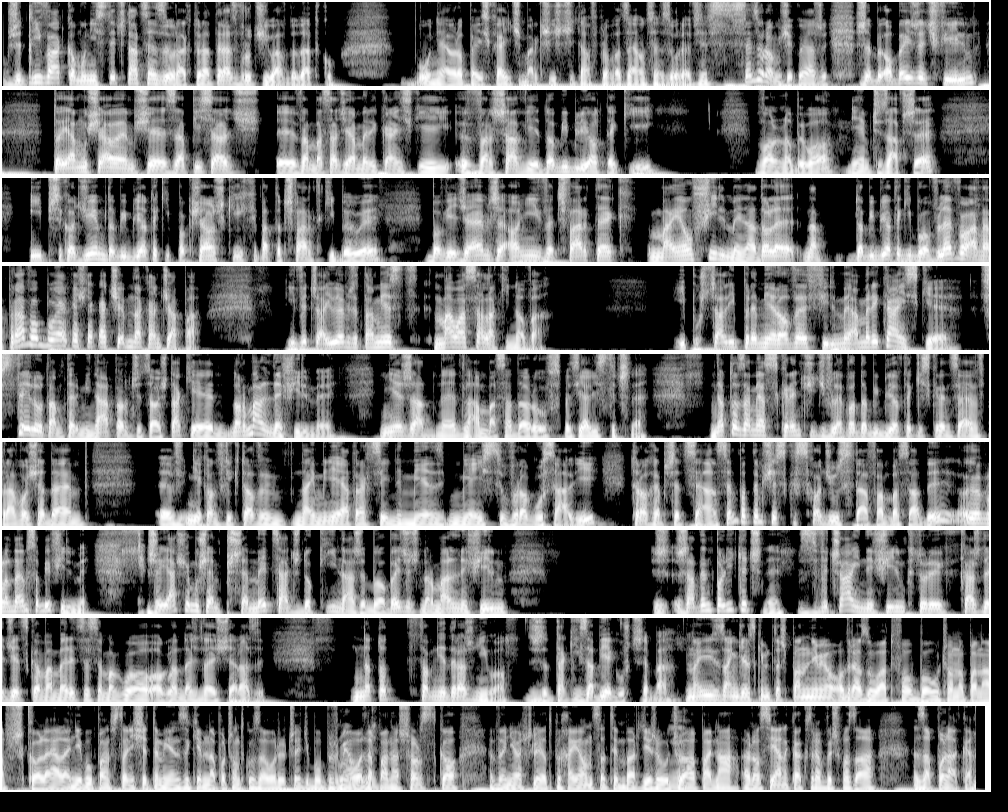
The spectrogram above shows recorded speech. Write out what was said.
Brzydliwa komunistyczna cenzura, która teraz wróciła w dodatku. Unia Europejska i ci marksiści tam wprowadzają cenzurę, więc z cenzurą mi się kojarzy. Żeby obejrzeć film, to ja musiałem się zapisać y, w ambasadzie amerykańskiej w Warszawie do biblioteki. Wolno było, nie wiem czy zawsze. I przychodziłem do biblioteki po książki, chyba to czwartki były, bo wiedziałem, że oni we czwartek mają filmy. Na dole, na, do biblioteki było w lewo, a na prawo była jakaś taka ciemna kanciapa. I wyczaiłem, że tam jest mała sala kinowa. I puszczali premierowe filmy amerykańskie. W stylu tam Terminator czy coś. Takie normalne filmy. Nie żadne dla ambasadorów specjalistyczne. No to zamiast skręcić w lewo do biblioteki, skręcałem w prawo, siadałem w niekonfliktowym, najmniej atrakcyjnym mie- miejscu w rogu sali, trochę przed seansem, potem się schodził staw ambasady i oglądałem sobie filmy. Że ja się musiałem przemycać do kina, żeby obejrzeć normalny film, żaden polityczny, zwyczajny film, który każde dziecko w Ameryce sobie mogło oglądać 20 razy. No to, to mnie drażniło, że takich zabiegów trzeba. No i z angielskim też pan nie miał od razu łatwo, bo uczono pana w szkole, ale nie był pan w stanie się tym językiem na początku zauryczyć, bo brzmiało dla pana szorstko, wyniośle i odpychająco, tym bardziej, że uczyła pana Rosjanka, która wyszła za, za Polaka.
